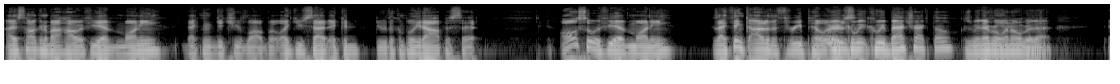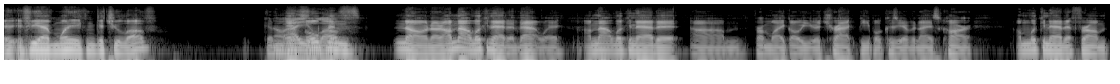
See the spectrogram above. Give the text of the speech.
I was talking about how if you have money, that can get you love. But like you said, it could do the complete opposite. Also, if you have money, because I think out of the three Wait, pillars, can we can we backtrack though? Because we never Yeah, went over that. If you have money, it can get you love. Could No, it you love. opens. No, no, no, I'm not looking at it that way. I'm not looking at it um, from like, oh, you attract people because you have a nice car. I'm looking at it from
